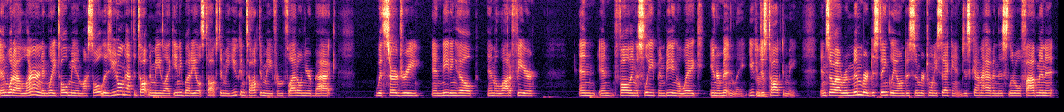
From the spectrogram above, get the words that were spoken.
And what I learned and what he told me in my soul is you don't have to talk to me like anybody else talks to me. You can talk to me from flat on your back with surgery and needing help and a lot of fear and and falling asleep and being awake intermittently. You can mm. just talk to me. And so I remember distinctly on December 22nd, just kind of having this little five minute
